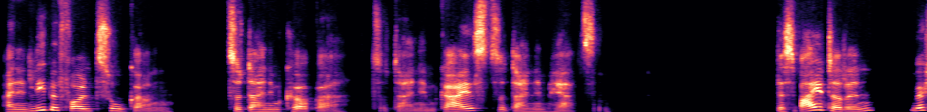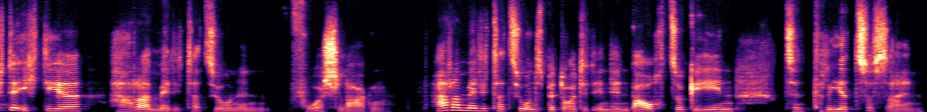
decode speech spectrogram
einen liebevollen Zugang zu deinem Körper, zu deinem Geist, zu deinem Herzen. Des Weiteren möchte ich dir Hara-Meditationen vorschlagen. Hara-Meditation, das bedeutet, in den Bauch zu gehen, zentriert zu sein.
